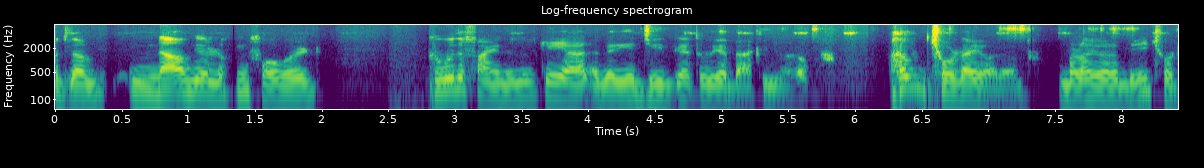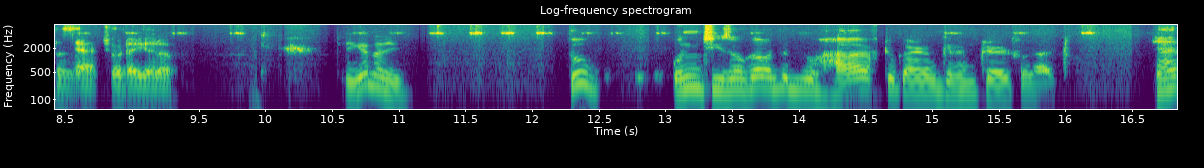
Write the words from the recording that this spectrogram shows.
مطلب now we are looking forward to the final کہ یار اگر یہ جیت گئے تو we are back in Europe اب چھوٹا یورپ بڑا یورپ بھی نہیں چھوٹا چھوٹا یورپ ٹھیک ہے نا جی تو ان چیزوں کا مطلب you have to kind of give him credit for that یار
